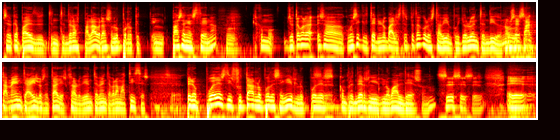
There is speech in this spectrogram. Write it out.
ser capaz de, de entender las palabras, solo por lo que pasa en escena, es como, yo tengo la- esa, como ese criterio, ¿no? Vale, este espectáculo está bien, pues yo lo he entendido. No sé exactamente ahí los detalles, claro, evidentemente habrá matices, pero puedes disfrutarlo, puedes seguirlo, puedes comprender el global de eso, ¿no? Sí, sí, sí. Eh,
